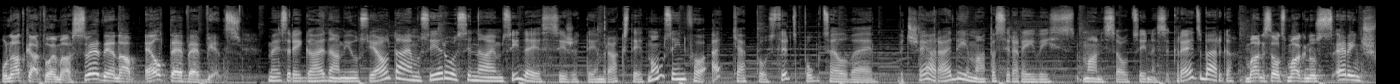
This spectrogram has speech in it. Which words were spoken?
un atkārtojumā svētdienā LTV1. Mēs arī gaidām jūsu jautājumus, ierosinājumus, idejas, sižetiem. Rakstiet mums info atķepa uz sirds.lv. Bet šajā raidījumā tas ir arī viss. Mani sauc Inese Kreitsberga. Mani sauc Magnus Eriņš.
